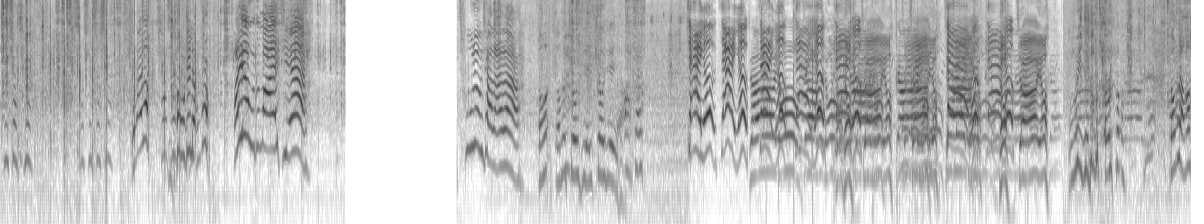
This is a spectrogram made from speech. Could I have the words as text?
先下车，下车下车，我来了。下车，看我这两步。哎呀，我的妈呀，姐！出溜下来了，咱们咱们交接交接一下啊！加加油！加油！加油！加油！加油！加油！加油！加油！加油！加油！我们已经到头了，咱们两个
